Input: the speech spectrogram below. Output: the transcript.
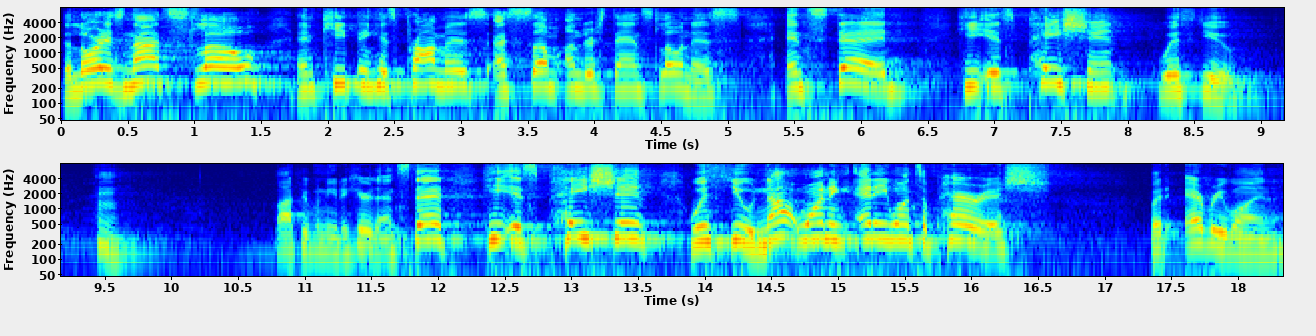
The Lord is not slow in keeping his promise, as some understand slowness. Instead, he is patient with you. Hmm. A lot of people need to hear that. Instead, he is patient with you, not wanting anyone to perish, but everyone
